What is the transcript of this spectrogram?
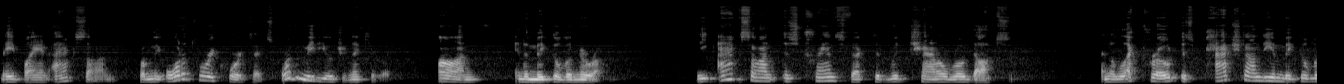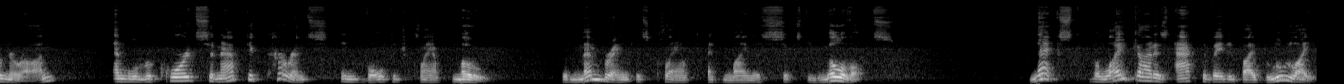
made by an axon from the auditory cortex or the medial geniculate on an amygdala neuron. The axon is transfected with channel rhodopsin. An electrode is patched on the amygdala neuron and will record synaptic currents in voltage clamp mode. The membrane is clamped at minus 60 millivolts. Next, the light guide is activated by blue light,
